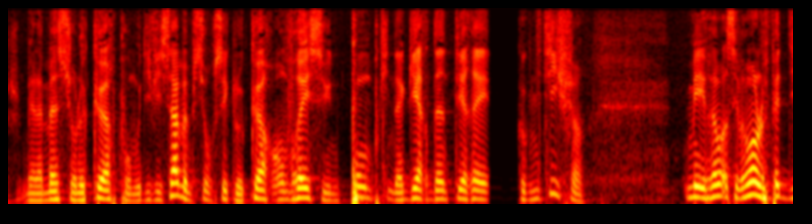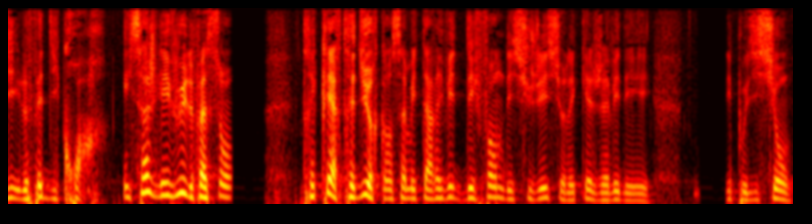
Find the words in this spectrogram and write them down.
je mets la main sur le cœur pour modifier ça, même si on sait que le cœur, en vrai, c'est une pompe qui n'a guère d'intérêt cognitif. Mais vraiment, c'est vraiment le fait d'y croire. Et ça, je l'ai vu de façon très claire, très dure, quand ça m'est arrivé de défendre des sujets sur lesquels j'avais des, des positions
